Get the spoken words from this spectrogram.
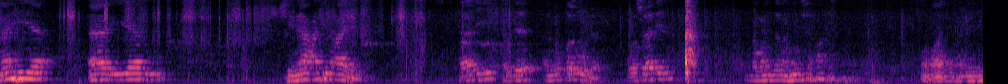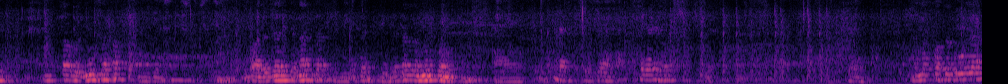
ما هي آليات صناعة العالم؟ هذه النقطة الأولى. وسائل لو عندنا مسحة طبعا يعني نختار المسحة وبعد ذلك نبدأ. نتكلم نقطة النقطة الأولى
